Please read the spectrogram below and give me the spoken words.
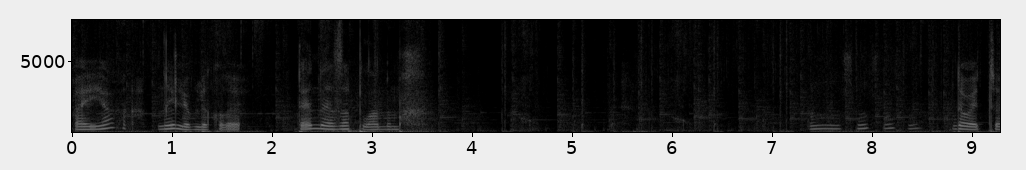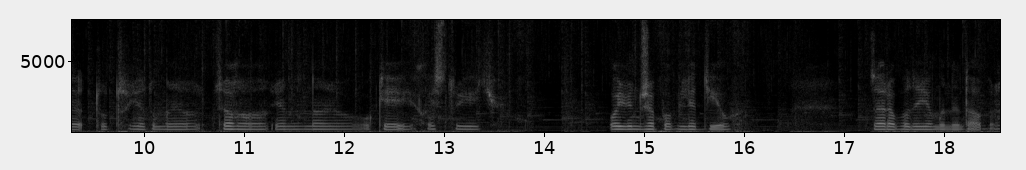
А я не люблю, коли те не за планом. Давайте тут, я думаю, цього, я не знаю, окей, хай стоїть. Ой, він вже поблядів. Зараз буде йому недобре.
